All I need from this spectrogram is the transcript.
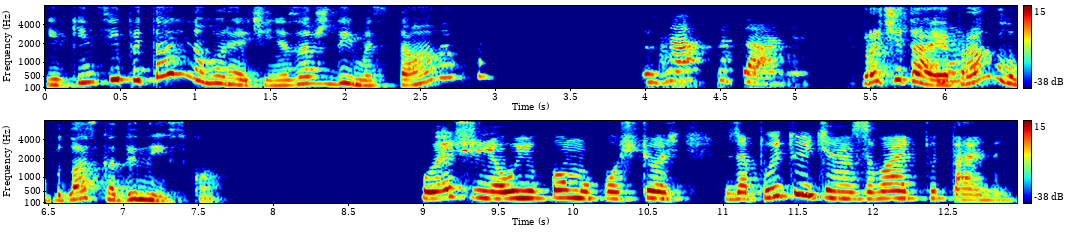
І в кінці питального речення завжди ми ставимо. Знак питання. Прочитає правило, будь ласка, Дениско. Речення, у якому про щось запитують, називають питальним.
